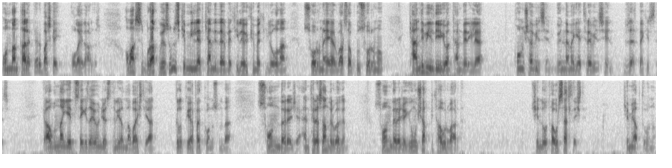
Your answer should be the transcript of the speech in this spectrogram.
ondan talepleri başka olaylardır. Ama siz bırakmıyorsunuz ki millet kendi devletiyle, hükümetiyle olan sorunu eğer varsa bu sorunu kendi bildiği yöntemleriyle konuşabilsin, gündeme getirebilsin, düzeltmek istesin. Ya bundan 7-8 ay öncesinden İran'da başlayan kılık kıyafet konusunda son derece enteresandır bakın. Son derece yumuşak bir tavır vardı. Şimdi o tavır sertleşti. Kim yaptı bunu?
